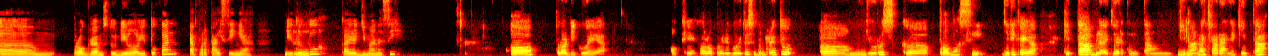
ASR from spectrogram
um, program studi lo itu kan advertising ya itu mm. tuh kayak gimana sih? Oh, prodi gue ya. Oke, okay, kalau prodi gue itu sebenarnya tuh uh, menjurus ke promosi. Jadi kayak kita belajar tentang gimana caranya kita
